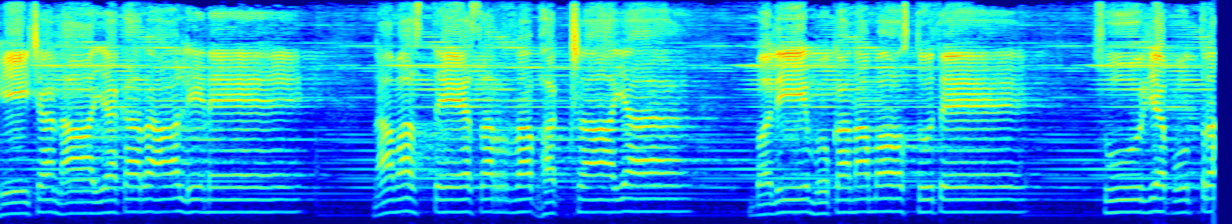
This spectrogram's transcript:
भीषणाय करालिने नमस्ते सर्वभक्षाय बलिमुख ते सूर्यपुत्र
